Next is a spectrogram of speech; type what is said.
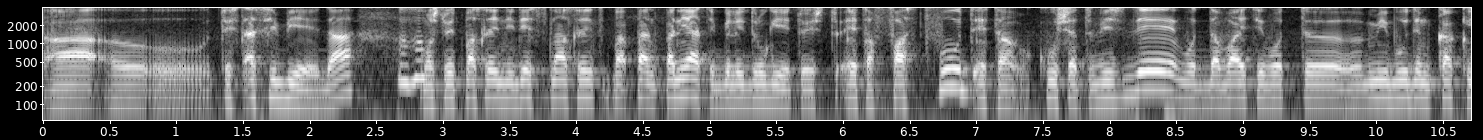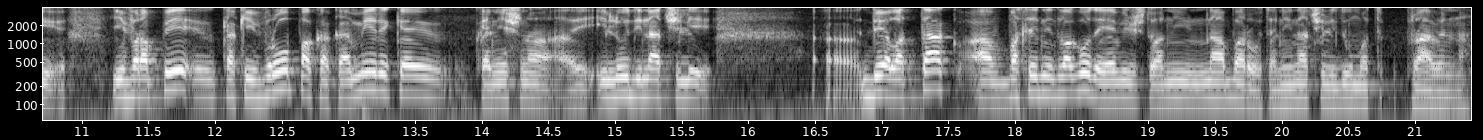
о, э, то есть о себе, да. Может быть, последние 10-15 лет по- по- понятия были другие, то есть это фастфуд, это кушать везде, вот давайте вот э, мы будем как Европе, как Европа, как Америка, конечно, и люди начали делать так, а в последние два года я вижу, что они наоборот, они начали думать правильно.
